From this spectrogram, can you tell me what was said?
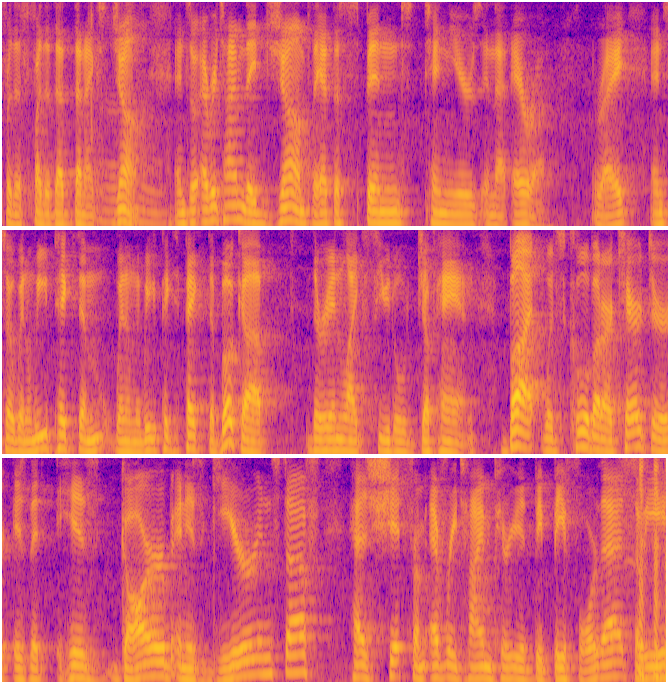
for the for the, the, the next jump. Oh. And so every time they jump they have to spend 10 years in that era right? And so when we pick them when we pick, pick the book up they're in like feudal japan. But what's cool about our character is that his garb and his gear and stuff has shit from every time period be- before that. So he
